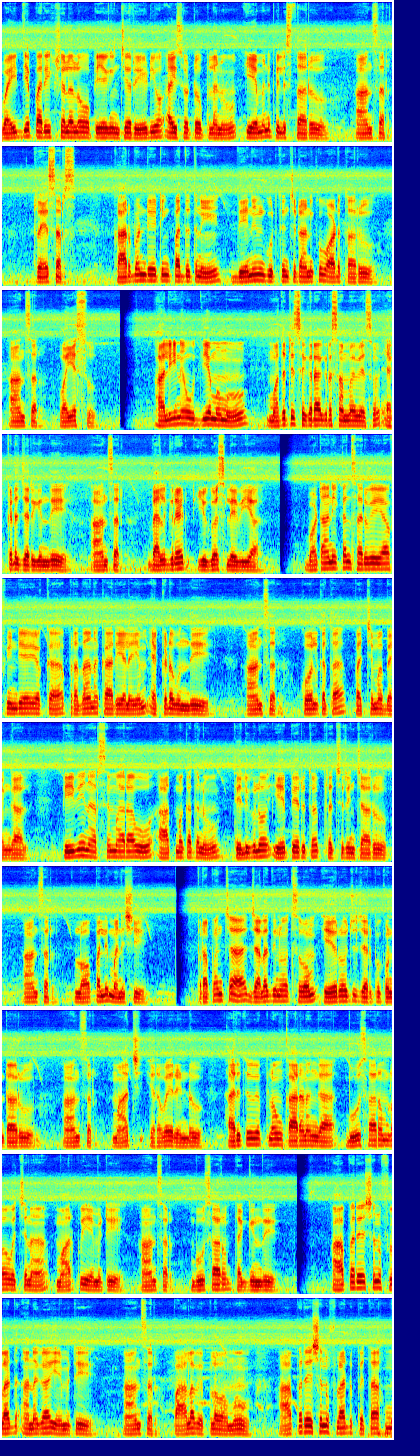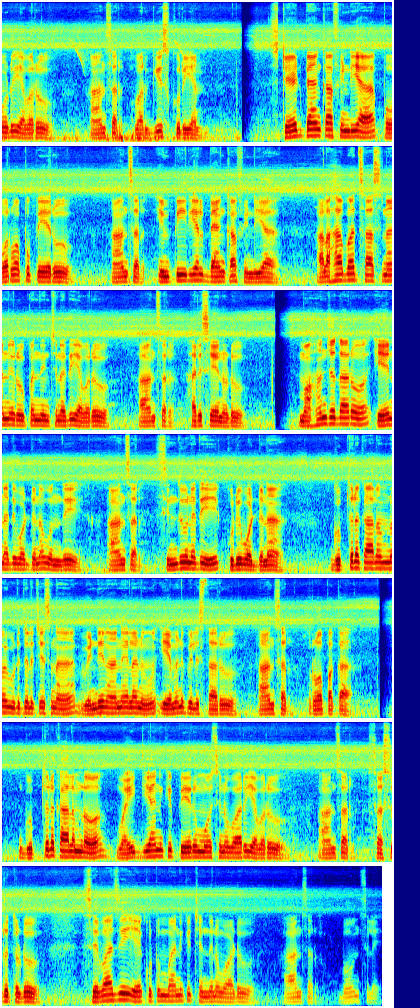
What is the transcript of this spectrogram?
వైద్య పరీక్షలలో ఉపయోగించే రేడియో ఐసోటోప్లను ఏమని పిలుస్తారు? ఆన్సర్ ట్రేసర్స్. కార్బన్ డేటింగ్ పద్ధతిని దేనిని గుర్తించడానికి వాడతారు? ఆన్సర్ వయస్సు. అలీనా ఉద్యమము మొదటి శిఖరాగ్ర సమావేశం ఎక్కడ జరిగింది? Answer Belgrade Yugoslavia. Botanical survey of India యొక్క ప్రధాన కార్యాలయం ఎక్కడ ఉంది? ఆన్సర్ కోల్కతా పశ్చిమ బెంగాల్. పివి నరసింహారావు ఆత్మకథను తెలుగులో ఏ పేరుతో ప్రచురించారు? ఆన్సర్ లోపలి మనిషి. ప్రపంచ జల దినోత్సవం ఏ రోజు జరుపుకుంటారు? ఆన్సర్ మార్చి ఇరవై రెండు. హరిత విప్లవం కారణంగా భూసారంలో వచ్చిన మార్పు ఏమిటి? ఆన్సర్ భూసారం తగ్గింది. ఆపరేషన్ ఫ్లడ్ అనగా ఏమిటి? ఆన్సర్ పాల విప్లవము. ఆపరేషన్ ఫ్లడ్ పితాహముడు ఎవరు? Answer Varghese Kurien. State bank of India పూర్వపు పేరు. Answer imperial bank of India. Allahabad శాసనాన్ని రూపొందించినది ఎవరు? ఆన్సర్ హరిసేనుడు. మహంజదారో ఏ నది ఒడ్డున ఉంది? ఆన్సర్ సింధు నది కుడి ఒడ్డున. గుప్తుల కాలంలో విడుదల చేసిన వెండి నాణేలను ఏమని పిలుస్తారు? ఆన్సర్ రూపక. గుప్తుల కాలంలో వైద్యానికి పేరు మోసిన వారు ఎవరు? ఆన్సర్ సశ్రుతుడు శివాజీ ఏ కుటుంబానికి చెందినవాడు? ఆన్సర్ బౌన్స్లే.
